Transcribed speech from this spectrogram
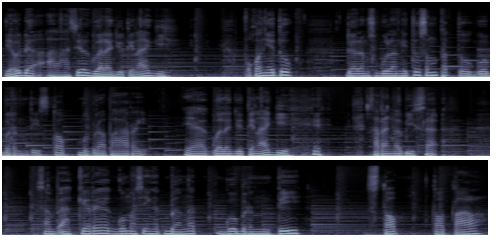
Ya udah alhasil gue lanjutin lagi. Pokoknya itu dalam sebulan itu sempet tuh gue berhenti stop beberapa hari. Ya gue lanjutin lagi karena nggak bisa. Sampai akhirnya gue masih inget banget gue berhenti stop total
